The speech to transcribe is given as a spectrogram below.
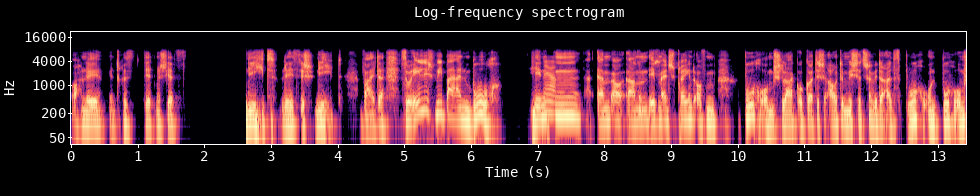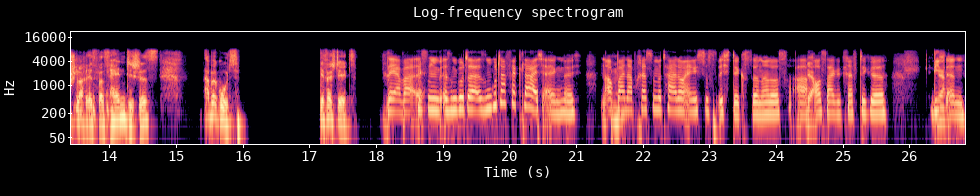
ach nee, interessiert mich jetzt nicht, lese ich nicht weiter. So ähnlich wie bei einem Buch. Hinten ja. ähm, ähm, eben entsprechend auf dem Buchumschlag. Oh Gott, ich oute mich jetzt schon wieder als Buch und Buchumschlag ist was Händisches. Aber gut, ihr versteht. Nee, aber ist ein, ist ein, guter, ist ein guter Vergleich eigentlich. Und auch mhm. bei einer Pressemitteilung eigentlich das Wichtigste, ne? das äh, ja. aussagekräftige Lead-In.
